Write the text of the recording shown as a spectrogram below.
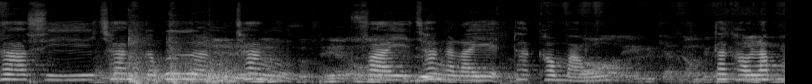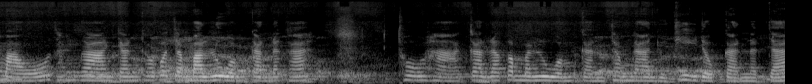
ทาสีช่างกระเบื้อง ช่างไฟช่างอะไร ถ้าเขาเหมา ถ้าเขารับเหมาทำงานกันเขาก็จะมารวมกันนะคะ โทรหากันแล้วก็มารวมกันทำงานอยู่ที่เดียวกันนะจ๊ะ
